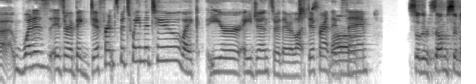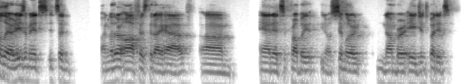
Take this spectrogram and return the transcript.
uh, what is is there a big difference between the two? Like your agents are they a lot different? They're the Um, same? So there's some similarities. I mean, it's it's a another office that I have, um, and it's probably you know similar number of agents, but it's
